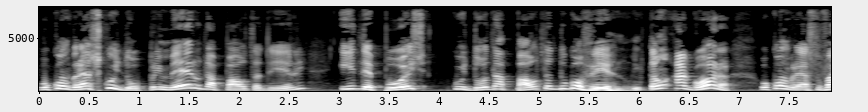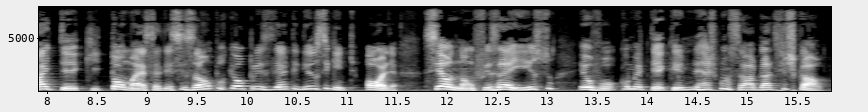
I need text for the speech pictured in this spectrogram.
O Congresso cuidou primeiro da pauta dele e depois cuidou da pauta do governo. Então, agora, o Congresso vai ter que tomar essa decisão, porque o presidente diz o seguinte: olha, se eu não fizer isso, eu vou cometer crime de responsabilidade fiscal.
